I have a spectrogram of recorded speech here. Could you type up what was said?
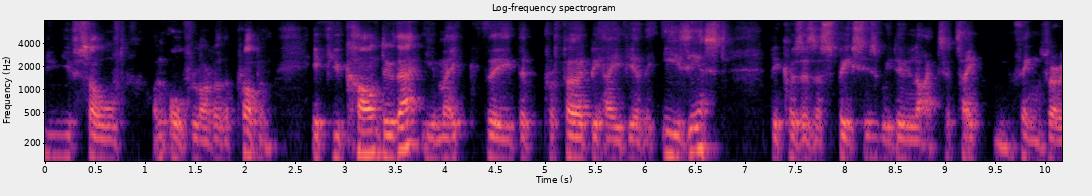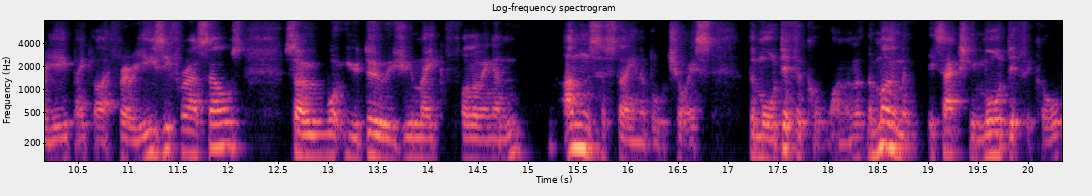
you've solved an awful lot of the problem. If you can't do that, you make the, the preferred behaviour the easiest because as a species, we do like to take things very, make life very easy for ourselves. So what you do is you make following an unsustainable choice the more difficult one. And at the moment, it's actually more difficult.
